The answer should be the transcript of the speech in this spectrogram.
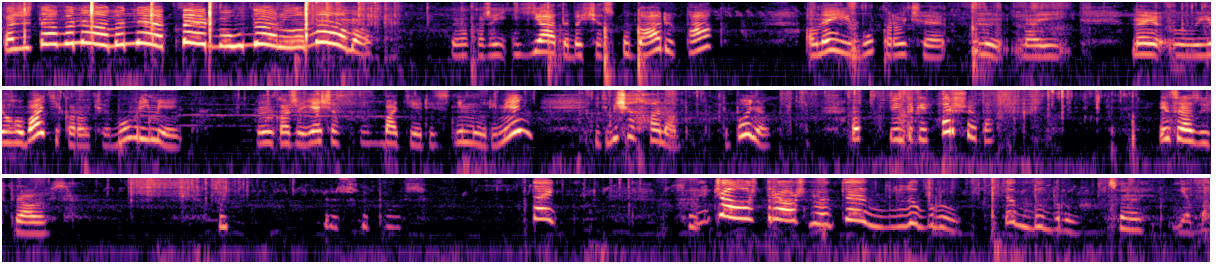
Каже, та вона мене перша ударила, мама. Вона каже, я тебе зараз ударю, так? А в неї був, коротше, ну, на, на його баті, коротше, був ремінь. Він каже, я зараз в баті зніму ремінь, і тобі зараз хана буде. Ти поняв? О, він такий, хорошо так. Він зразу відправився. Ой, розсипалось. Нічого страшного, це добру. Це добру. Це, Єба.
